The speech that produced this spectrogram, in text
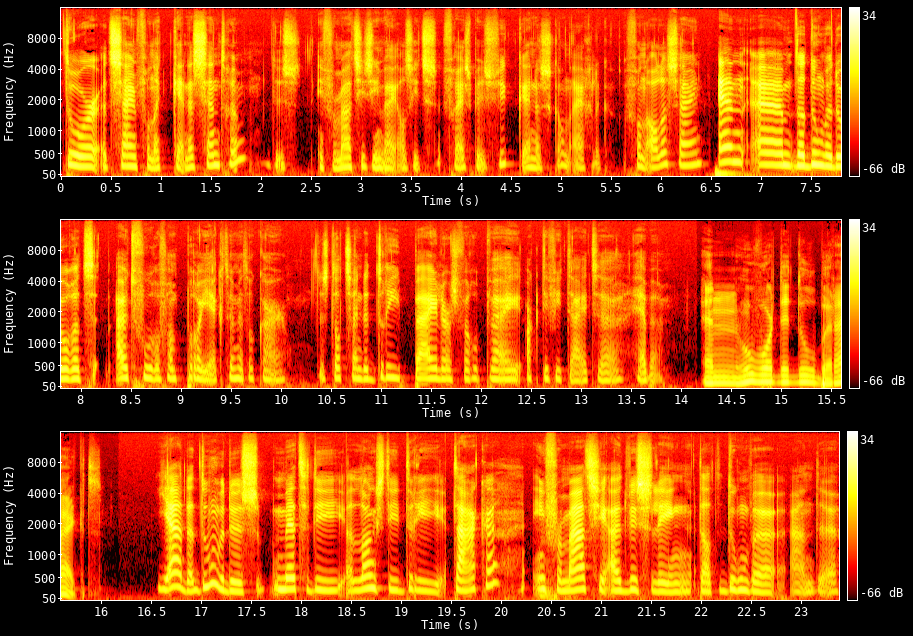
door het zijn van een kenniscentrum. Dus informatie zien wij als iets vrij specifiek. Kennis kan eigenlijk van alles zijn. En uh, dat doen we door het uitvoeren van projecten met elkaar. Dus dat zijn de drie pijlers waarop wij activiteiten hebben. En hoe wordt dit doel bereikt? Ja, dat doen we dus met die, langs die drie taken. Informatieuitwisseling, dat doen we aan de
